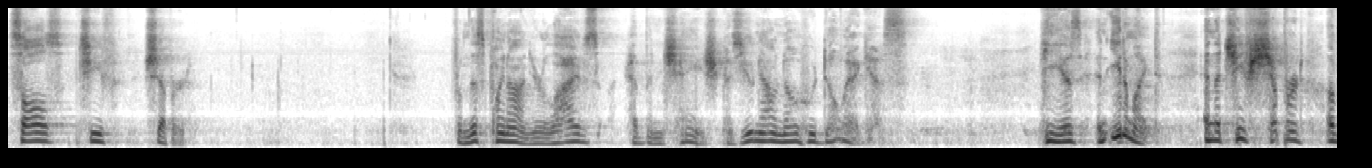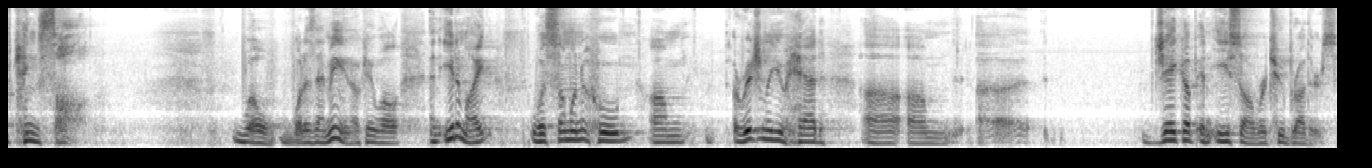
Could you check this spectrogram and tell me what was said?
Saul's chief shepherd. From this point on, your lives have been changed because you now know who Doeg is. He is an Edomite and the chief shepherd of King Saul. Well, what does that mean? Okay, well, an Edomite was someone who um, originally you had uh, um, uh, Jacob and Esau were two brothers.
